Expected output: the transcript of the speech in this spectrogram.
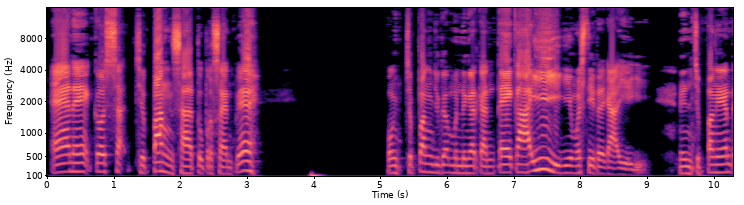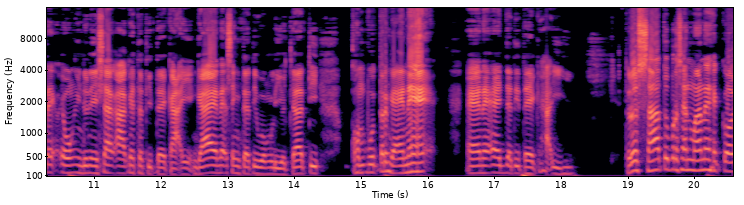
Eh nek kosa Jepang satu persen. Eh. Wong Jepang juga mendengarkan TKI iki mesti TKI iki. Nen Jepang kan wong Indonesia akeh dadi TKI Enggak enek sing dadi wong liya. Dadi komputer enggak enek enek jadi TKI terus satu persen mana ko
